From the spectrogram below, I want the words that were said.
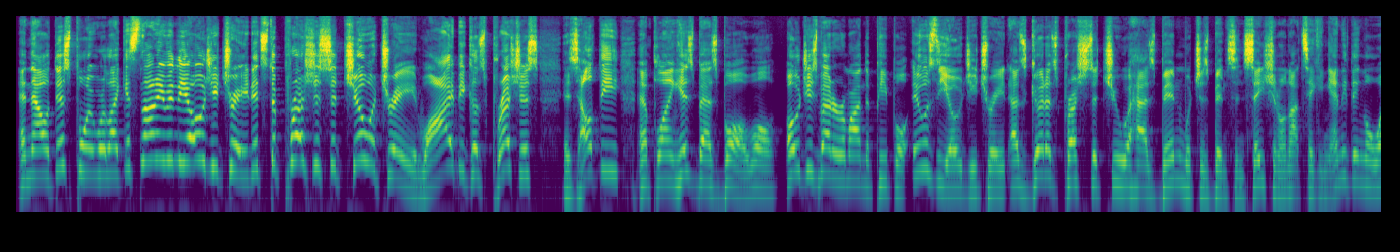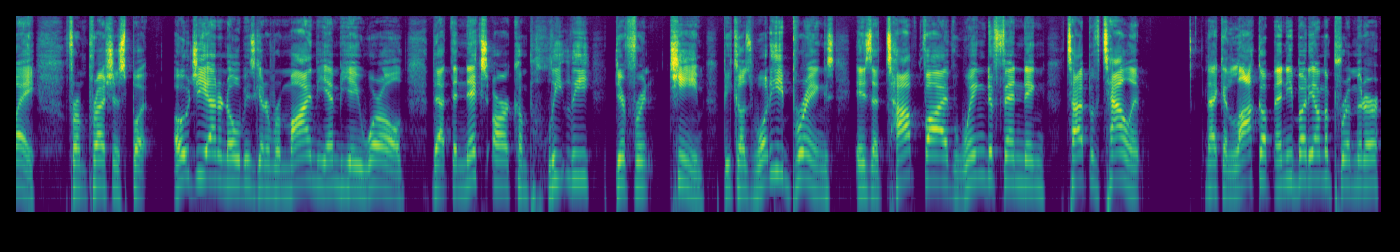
And now at this point, we're like, it's not even the OG trade, it's the Precious Achiuwa trade. Why? Because Precious is healthy and playing his best ball. Well, OG's better remind the people it was the OG trade. As good as Precious Achiuwa has been, which has been sensational, not taking anything away from Precious, but OG Anunoby is going to remind the NBA world that the Knicks are a completely different team because what he brings is a top five wing defending type of talent that can lock up anybody on the perimeter.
